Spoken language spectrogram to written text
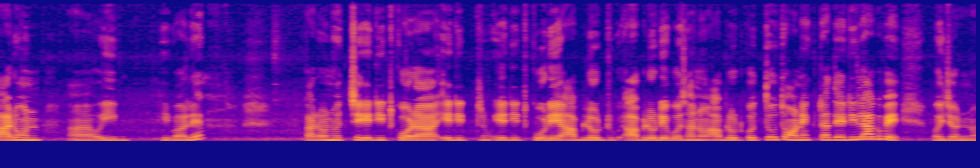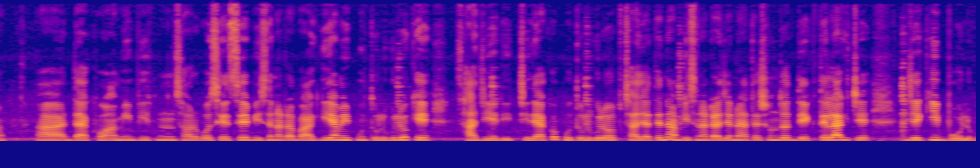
কারণ ওই, কি বলে? কারণ হচ্ছে এডিট করা এডিট এডিট করে আপলোড আপলোডে বসানো আপলোড করতেও তো অনেকটা দেরি লাগবে ওই জন্য। আর দেখো আমি সর্বশেষে বিছানাটা বাগিয়ে আমি পুতুলগুলোকে সাজিয়ে দিচ্ছি। দেখো পুতুলগুলো সাজাতে না বিছানাটা যেন এত সুন্দর দেখতে লাগছে যে কি বলব।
